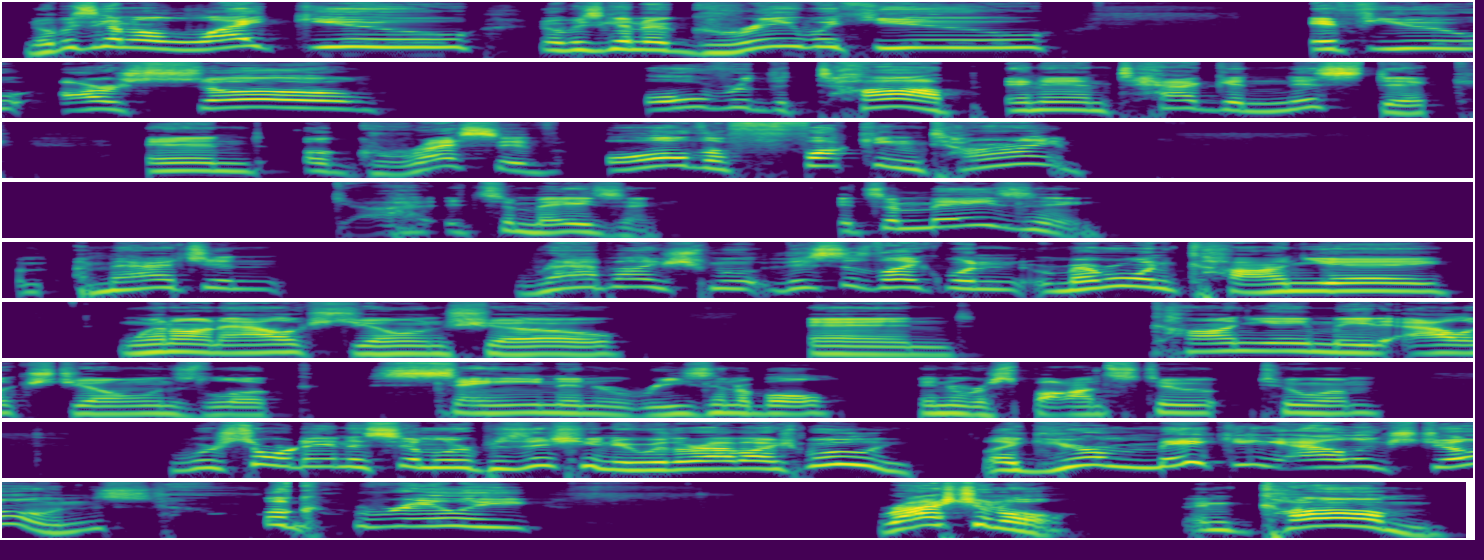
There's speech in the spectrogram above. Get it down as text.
Nobody's gonna like you. Nobody's gonna agree with you if you are so over the top and antagonistic and aggressive all the fucking time. God, it's amazing. It's amazing. Imagine Rabbi Shmuel. This is like when remember when Kanye went on Alex Jones show and Kanye made Alex Jones look sane and reasonable in response to to him. We're sort of in a similar position here with Rabbi Shmuley. Like you're making Alex Jones look really rational and calm.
